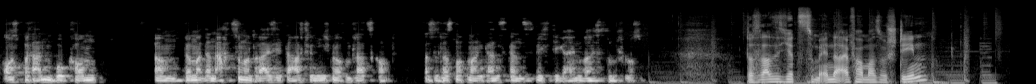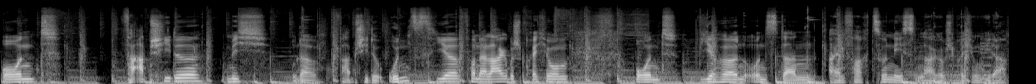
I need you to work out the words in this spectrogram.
aus Brandenburg kommen. Ähm, wenn man dann 18.30 Uhr dasteht und nicht mehr auf den Platz kommt. Also das nochmal ein ganz, ganz wichtiger Hinweis zum Schluss. Das lasse ich jetzt zum Ende einfach mal so stehen und verabschiede mich oder verabschiede uns hier von der Lagebesprechung und wir hören uns dann einfach zur nächsten Lagebesprechung wieder.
